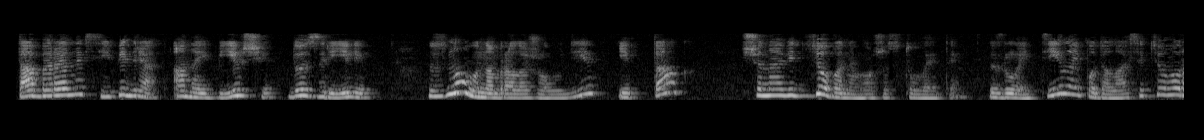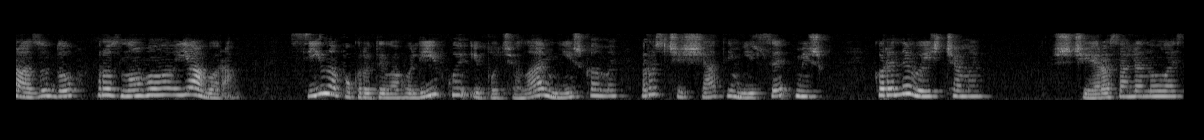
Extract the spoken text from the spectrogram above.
та бере не всі підряд, а найбільші, дозрілі. Знову набрала жолудів і так, що навіть дзьоба не може стулити. Злетіла й подалася цього разу до розлогого явора. Сіла, покрутила голівкою і почала ніжками розчищати місце між кореневищами. Ще раз оглянулась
